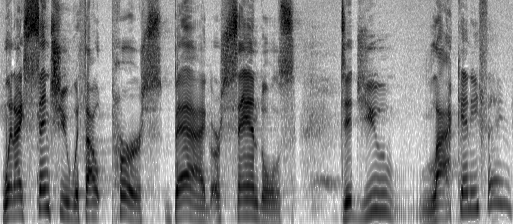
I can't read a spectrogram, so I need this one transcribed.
When I sent you without purse, bag, or sandals, did you lack anything?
